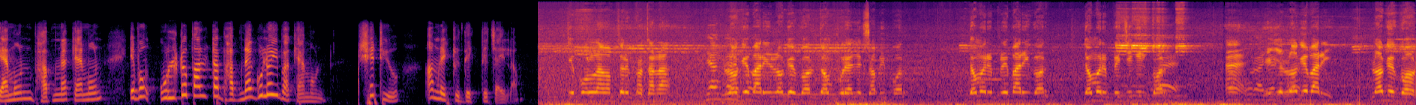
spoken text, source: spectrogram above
কেমন ভাবনা কেমন এবং উল্টোপাল্টা ভাবনাগুলোই বা কেমন সেটিও আমরা একটু দেখতে চাইলাম। যে বললাম আপনার কথাটা লগে বাড়ি লগে ঘর দম পুরাইলে সবই পর। দমের উপরে বাড়ি ঘর দমের উপরে চিকির ঘর। হ্যাঁ এই যে লগে বাড়ি লগে ঘর।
